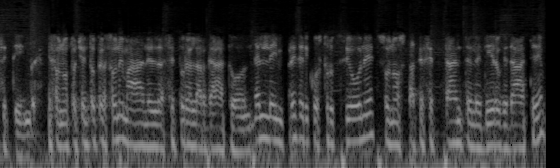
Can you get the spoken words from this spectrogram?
settembre. Sono 800 persone ma nel settore allargato. Nelle imprese di costruzione sono state 70 le deroghe date,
